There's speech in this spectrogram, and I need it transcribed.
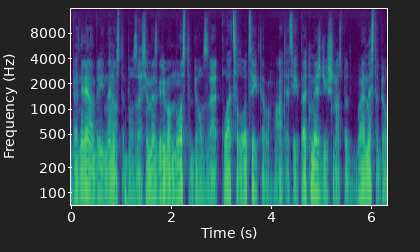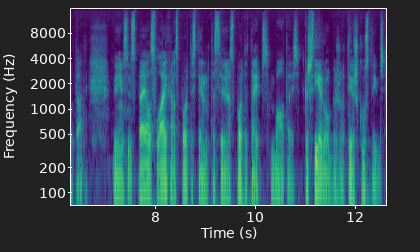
bet nevienā brīdī nenostabilizēs. Ja mēs gribam nostabilizēt pleca locītavu, attiecīgi pēc mežģīšanās vai nestabilitāti, pieņemsim, spēles laikā sportistiem tas ir sporta teips, baltais, kas ierobežo tieši kustības.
